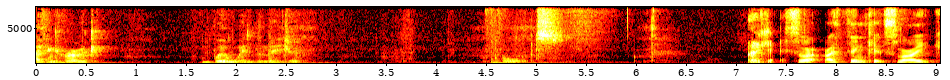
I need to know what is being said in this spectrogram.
I think Heroic will win the major. Thoughts? Okay, so I I think it's like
